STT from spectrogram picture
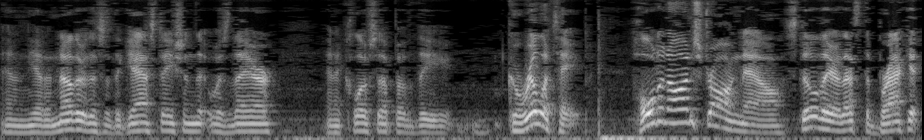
and yet another. This is the gas station that was there, and a close up of the Gorilla Tape. Holding on strong now, still there. That's the bracket.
